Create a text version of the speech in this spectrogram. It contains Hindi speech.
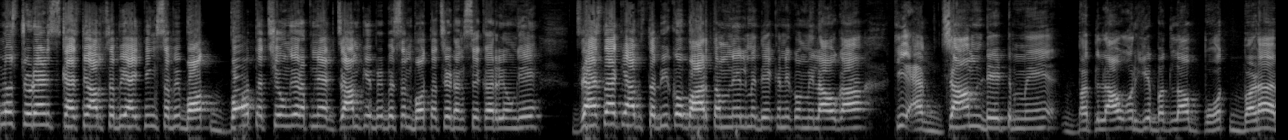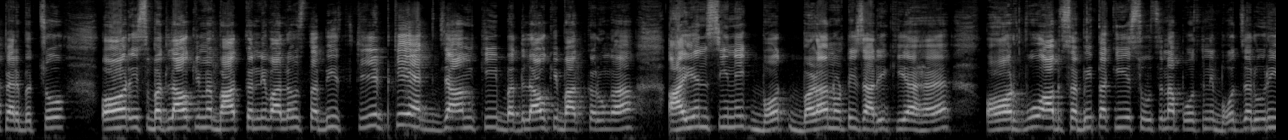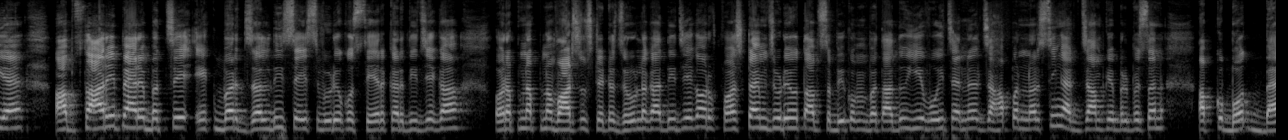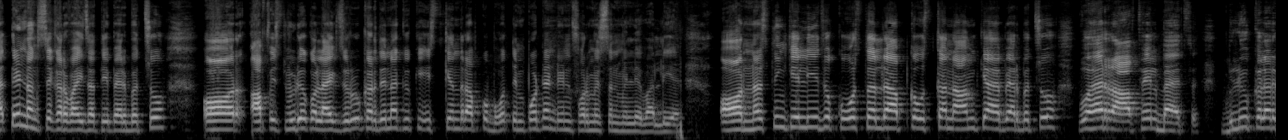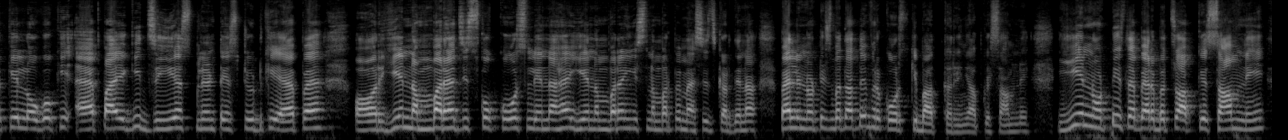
हेलो स्टूडेंट्स कैसे हो आप सभी? आई थिंक सभी बहुत बहुत अच्छे होंगे और अपने एग्ज़ाम के प्रिपरेशन बहुत अच्छे ढंग से कर रहे होंगे। जैसा कि आप सभी को बार थंबनेल में देखने को मिला होगा कि एग्ज़ाम डेट में बदलाव और ये बदलाव बहुत बड़ा है, प्यारे बच्चों। और इस बदलाव की मैं बात करने वाला हूँ। सभी स्टेट के एग्ज़ाम की बदलाव की बात करूँगा। आईएनसी ने एक बहुत बड़ा नोटिस जारी किया है और वो आप सभी तक ये सूचना पहुंचनी बहुत ज़रूरी है। आप सारे प्यारे बच्चे एक बार जल्दी से इस वीडियो को शेयर कर दीजिएगा और अपना अपना व्हाट्सएप स्टेटस ज़रूर लगा दीजिएगा। और फ़र्स्ट टाइम जुड़े हो तो आप सभी को मैं बता दूँ, ये वही चैनल जहाँ पर नर्सिंग एग्ज़ाम के प्रिपरेशन आपको बहुत बेहतरीन ढंग से करवाई जाती है प्यारे बच्चों। और आप इस वीडियो को लाइक ज़रूर कर देना क्योंकि इसके अंदर आपको बहुत इंपॉर्टेंट इन्फॉर्मेशन मिलने वाली है। और नर्सिंग के लिए जो कोर्स चल रहा है आपका, उसका नाम क्या है प्यारे बच्चों? वो है राफेल बैच। ब्लू कलर के लोगों की ऐप आएगी जीएस प्लेंट इंस्टीट्यूट की ऐप है और ये नंबर है जिसको कोर्स लेना है, ये नंबर है, इस नंबर पे मैसेज कर देना। पहले नोटिस बताते हैं, फिर कोर्स की बात करेंगे आपके सामने। ये नोटिस है प्यारे बच्चों आपके सामने,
